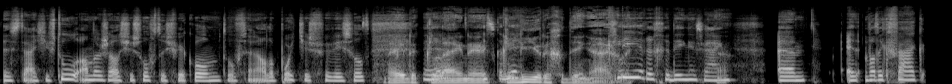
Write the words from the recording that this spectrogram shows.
staat je stoel anders als je ochtends weer komt. Of zijn alle potjes verwisseld. Nee, de kleine, klierige dingen eigenlijk. Klierige dingen zijn. Ja. En wat ik vaak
